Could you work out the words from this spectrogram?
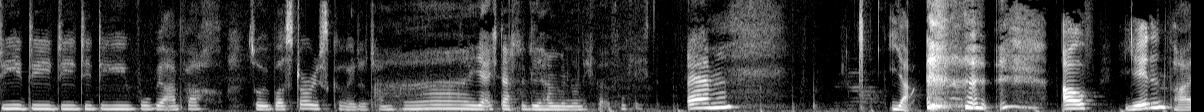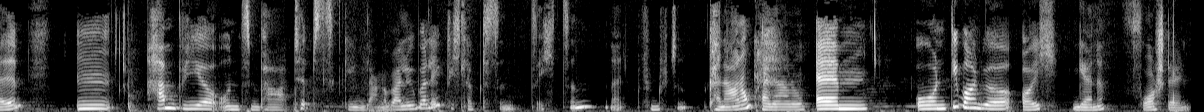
die, die, die, die, die, wo wir einfach so über Stories geredet haben. Ah, ja, ich dachte, die haben wir noch nicht veröffentlicht. Ähm, ja. Auf jeden Fall mh, haben wir uns ein paar Tipps gegen Langeweile überlegt. Ich glaube, das sind 16, nein, 15, keine Ahnung. Keine Ahnung. Ähm, und die wollen wir euch gerne vorstellen.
